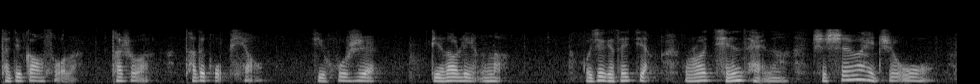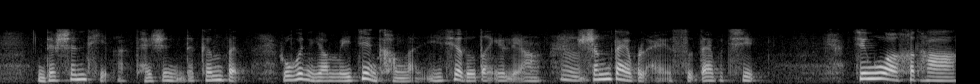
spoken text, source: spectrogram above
他就告诉我了，他说他的股票。几乎是跌到零了，我就给他讲，我说钱财呢是身外之物，你的身体呢才是你的根本。如果你要没健康了，一切都等于零，生带不来，死带不去。经过和他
